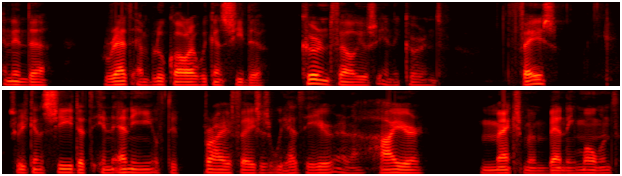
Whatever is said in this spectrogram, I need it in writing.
And in the red and blue color, we can see the current values in the current phase. So you can see that in any of the prior phases we had here a higher maximum bending moment.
